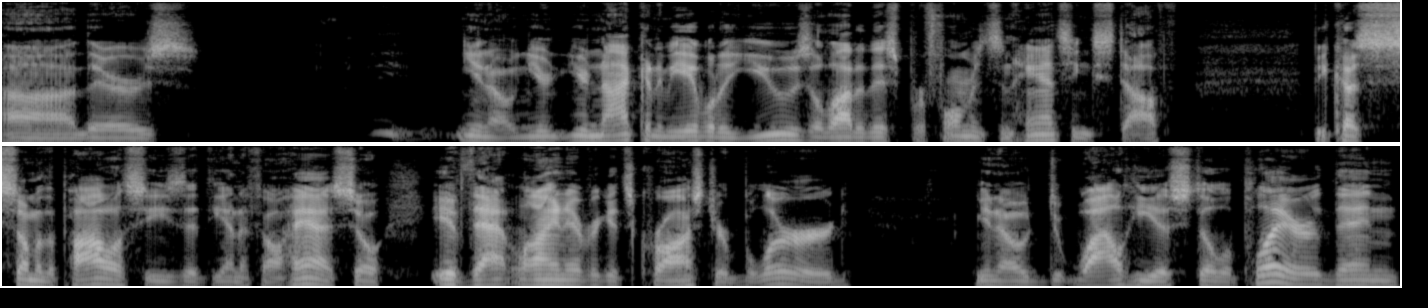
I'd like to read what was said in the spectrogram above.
Uh, there's, you know, you're, you're not going to be able to use a lot of this performance enhancing stuff because some of the policies that the NFL has. So if that line ever gets crossed or blurred, you know, while he is still a player, then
